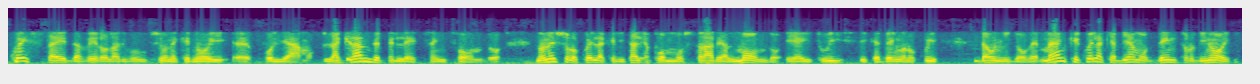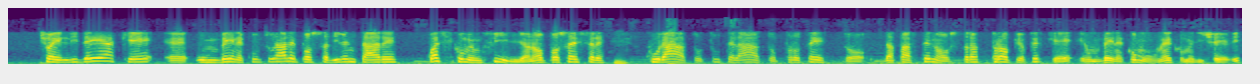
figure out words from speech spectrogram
Questa è davvero la rivoluzione che noi eh, vogliamo. La grande bellezza in fondo non è solo quella che l'Italia può mostrare al mondo e ai turisti che vengono qui da ogni dove, ma è anche quella che abbiamo dentro di noi, cioè l'idea che eh, un bene culturale possa diventare quasi come un figlio, no? possa essere mm. curato, tutelato, protetto da parte nostra proprio perché è un bene comune, come dicevi,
